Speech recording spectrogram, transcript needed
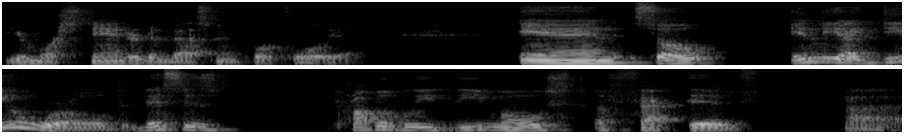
your more standard investment portfolio. And so in the ideal world, this is probably the most effective uh,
